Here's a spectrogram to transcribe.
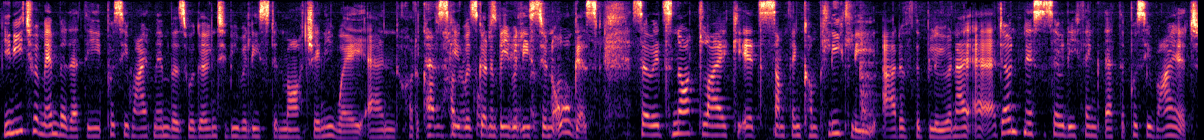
You need to remember that the Pussy Riot members were going to be released in March anyway, and Khodorkovsky was going to be released in well. August. So it's not like it's something completely out of the blue. And I, I don't necessarily think that the Pussy Riot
